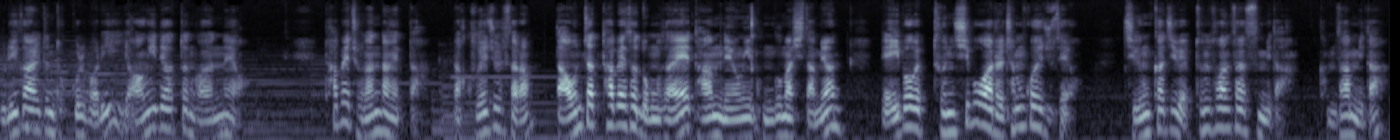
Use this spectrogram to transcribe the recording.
우리가 알던 독꿀벌이 여왕이 되었던 거였네요. 탑에 조난당했다. 나 구해줄 사람? 나 혼자 탑에서 농사의 다음 내용이 궁금하시다면 네이버 웹툰 15화를 참고해주세요. 지금까지 웹툰 소환사였습니다. 감사합니다.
